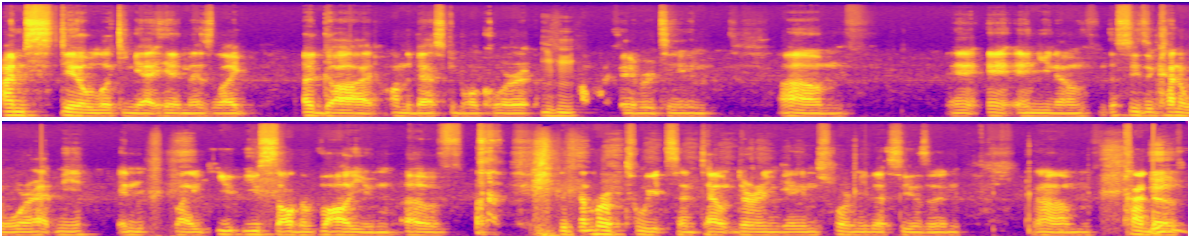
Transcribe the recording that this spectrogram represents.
I'm still looking at him as like a god on the basketball court mm-hmm. on my favorite team. Um, and, and, and you know the season kind of wore at me and like you, you saw the volume of the number of tweets sent out during games for me this season um kind of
